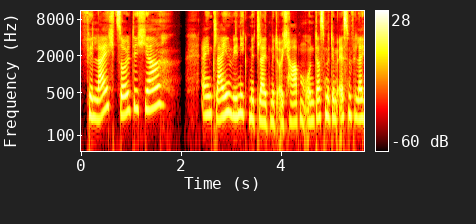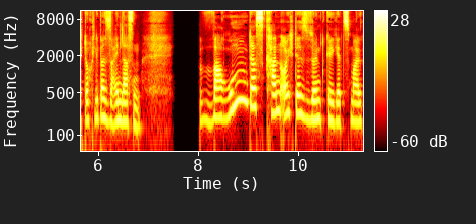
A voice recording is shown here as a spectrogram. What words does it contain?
vielleicht sollte ich ja ein klein wenig Mitleid mit euch haben und das mit dem Essen vielleicht doch lieber sein lassen. Warum, das kann euch der Söntke jetzt mal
